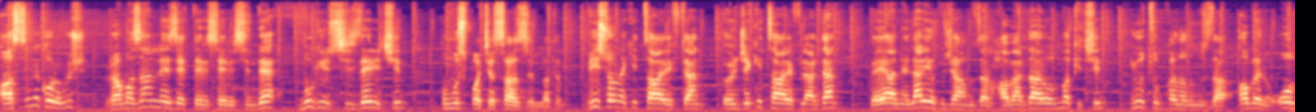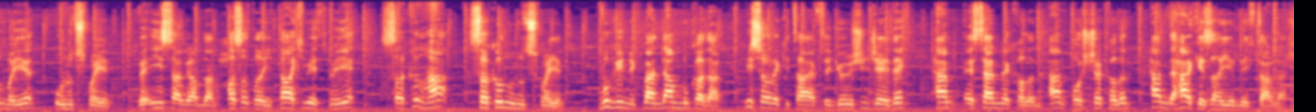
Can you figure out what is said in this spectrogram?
Aslını korumuş Ramazan lezzetleri serisinde bugün sizler için humus paçası hazırladım. Bir sonraki tariften, önceki tariflerden veya neler yapacağımızdan haberdar olmak için YouTube kanalımızda abone olmayı unutmayın. Ve Instagram'dan Hasatay'ı takip etmeyi sakın ha sakın unutmayın. Bugünlük benden bu kadar. Bir sonraki tarifte görüşünceye dek hem esenle kalın, hem hoşça kalın, hem de herkese hayırlı iftarlar.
